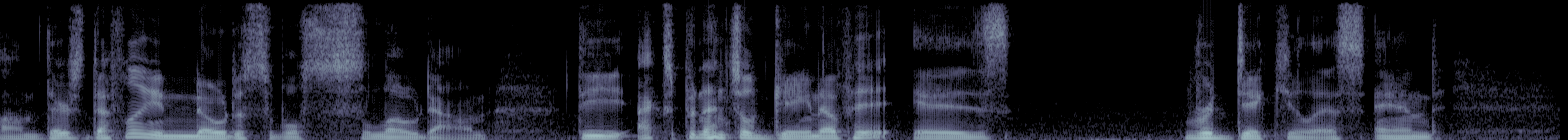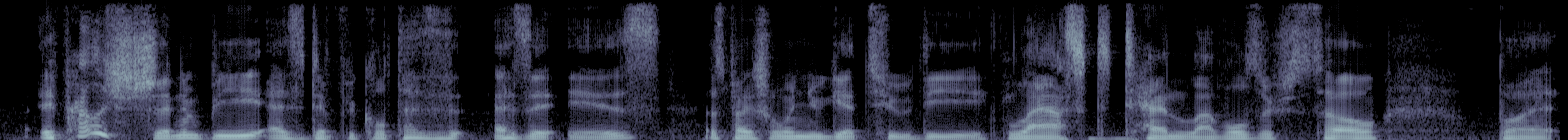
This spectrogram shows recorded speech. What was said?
um, there's definitely a noticeable slowdown. The exponential gain of it is ridiculous, and it probably shouldn't be as difficult as as it is, especially when you get to the last ten levels or so. But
